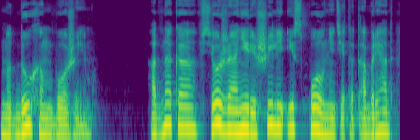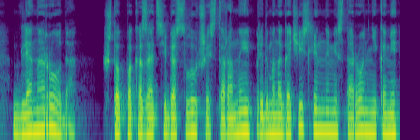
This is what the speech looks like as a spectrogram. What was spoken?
но Духом Божиим. Однако все же они решили исполнить этот обряд для народа, чтобы показать себя с лучшей стороны пред многочисленными сторонниками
